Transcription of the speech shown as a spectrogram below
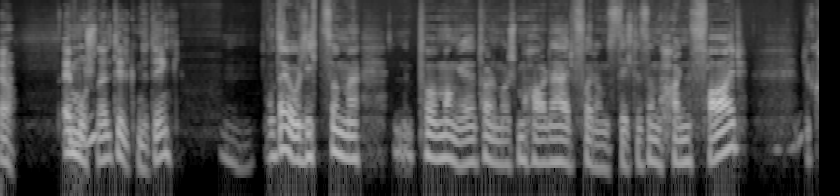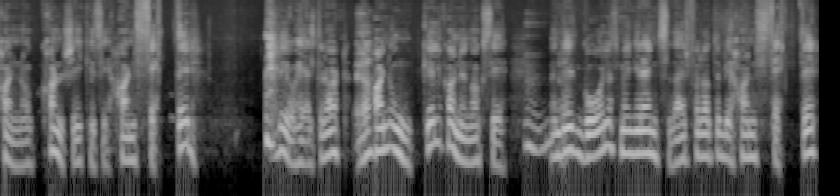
Ja. Emosjonell tilknytning. Og det er jo litt sånn med På mange talemål som har det her forhåndsstilte sånn han far. Du kan nok kanskje ikke si han fetter. Det blir jo helt rart. Ja. Han onkel kan du nok si. Men det går liksom en grense der for at det blir han fetter,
